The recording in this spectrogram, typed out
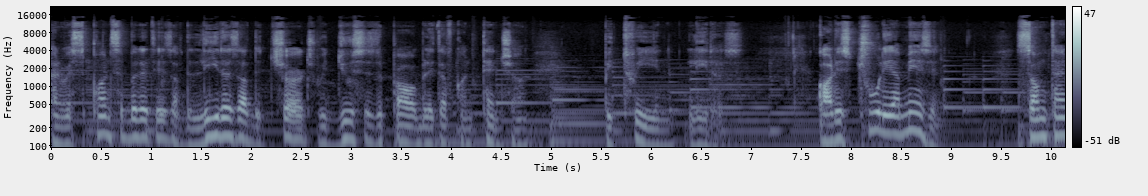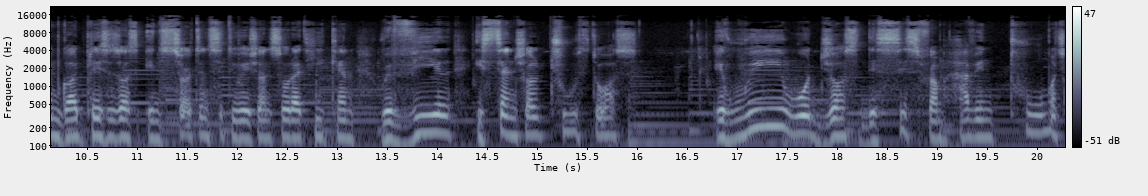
and responsibilities of the leaders of the church reduces the probability of contention between leaders. God is truly amazing. Sometimes God places us in certain situations so that He can reveal essential truth to us. If we would just desist from having too much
